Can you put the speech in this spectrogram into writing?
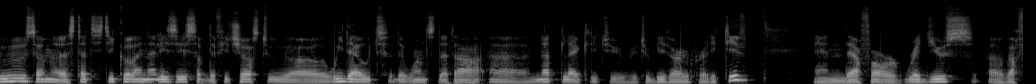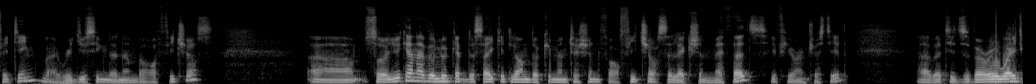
do some uh, statistical analysis of the features to uh, weed out the ones that are uh, not likely to, to be very predictive and therefore reduce overfitting by reducing the number of features. Um, so you can have a look at the scikit-learn documentation for feature selection methods if you're interested. Uh, but it's a very wide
